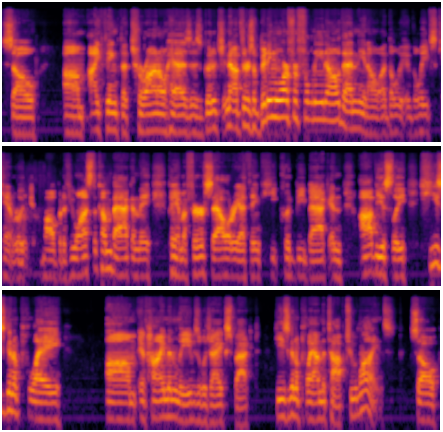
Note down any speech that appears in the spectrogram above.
So um, I think that Toronto has as good a ch- now. If there's a bidding war for Foligno, then you know the, the Leafs can't really get involved. But if he wants to come back and they pay him a fair salary, I think he could be back. And obviously, he's going to play. Um, if Hyman leaves, which I expect, he's going to play on the top two lines. So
